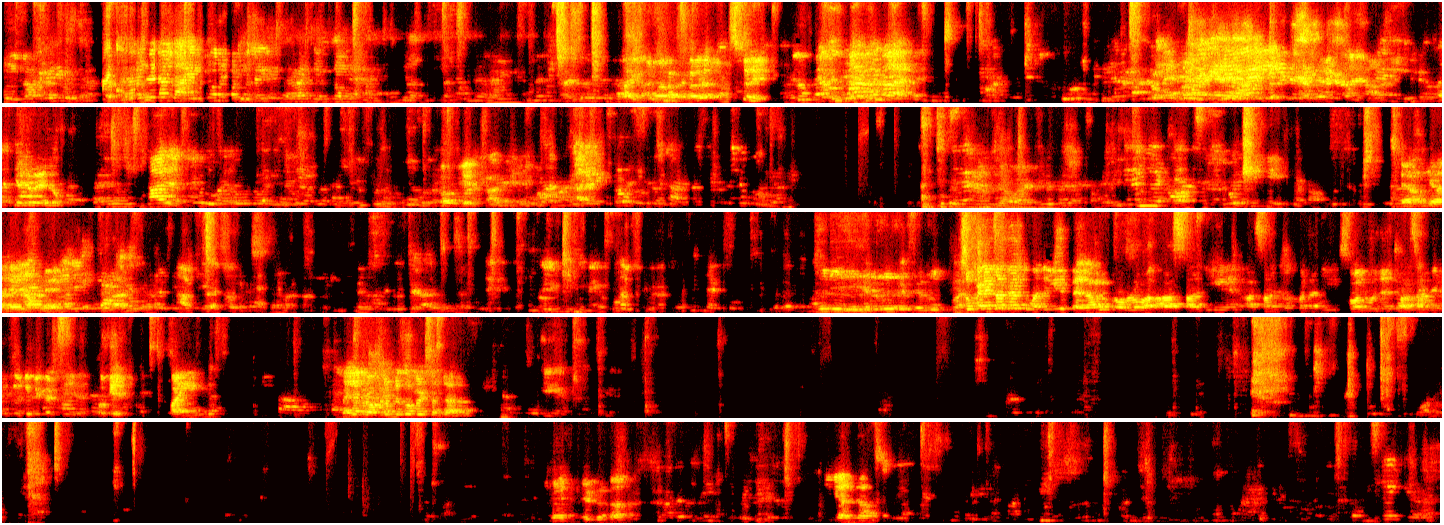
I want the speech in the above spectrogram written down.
सो कैसा है तुम्हारे लिए पहला वाला प्रॉब्लम आसानी है, आसान तो पता नहीं सॉल्व हो जाए तो आसान है नहीं तो डिफिकल्टी है। ओके फाइंड पहले प्रॉब्लम लिखो, फिर समझा रहा हूँ।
